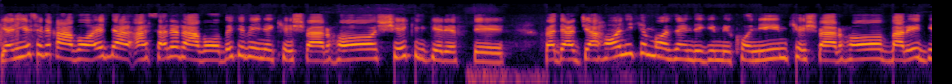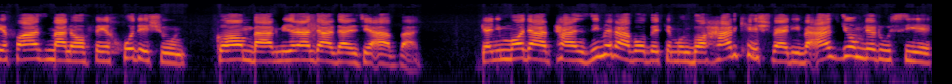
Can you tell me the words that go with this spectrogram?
یعنی یه سری قواعد در اثر روابط بین کشورها شکل گرفته و در جهانی که ما زندگی می کنیم کشورها برای دفاع از منافع خودشون گام برمیدارن در درجه اول. یعنی ما در تنظیم روابطمون با هر کشوری و از جمله روسیه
